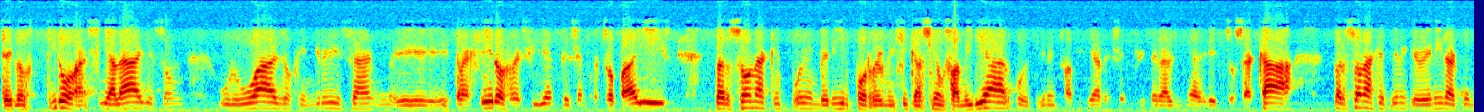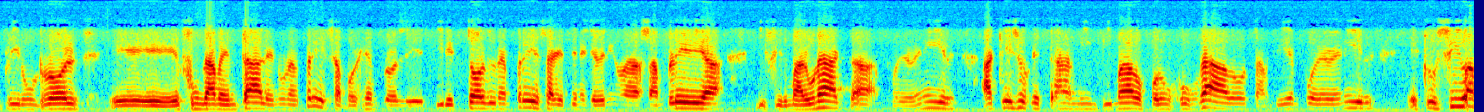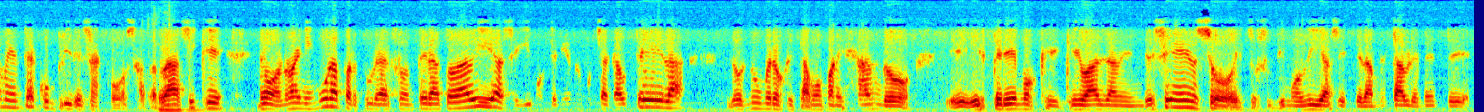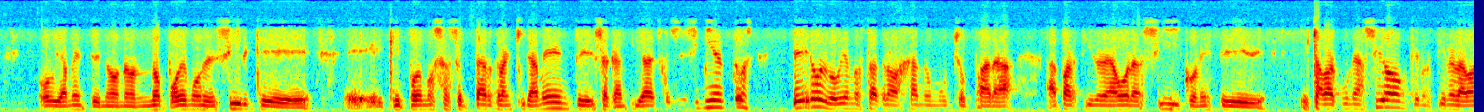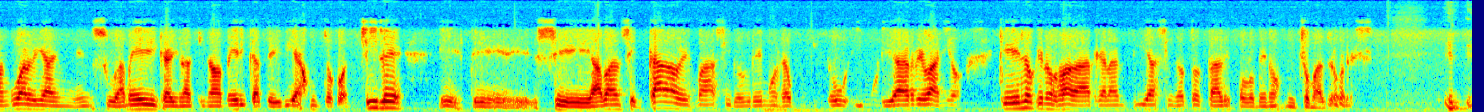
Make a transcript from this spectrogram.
te los tiro así al aire, son uruguayos que ingresan, eh, extranjeros residentes en nuestro país, personas que pueden venir por reunificación familiar, porque tienen familiares en primera línea directos acá, personas que tienen que venir a cumplir un rol eh, fundamental en una empresa, por ejemplo, el director de una empresa que tiene que venir a una asamblea y firmar un acta, puede venir, aquellos que están intimados por un juzgado también puede venir, exclusivamente a cumplir esas cosas, ¿verdad? Así que no, no hay ninguna apertura de frontera todavía, seguimos teniendo mucha cautela, los números que estamos manejando eh, esperemos que, vayan en descenso, estos últimos días este, lamentablemente obviamente no no no podemos decir que, eh, que podemos aceptar tranquilamente esa cantidad de fallecimientos, pero el gobierno está trabajando mucho para a partir de ahora sí con este esta vacunación que nos tiene a la vanguardia en, Sudamérica y en Latinoamérica, te diría, junto con Chile, este, se avance cada vez más y logremos la inmunidad de rebaño, que es lo que nos va a dar garantías, si no totales, por lo menos mucho mayores.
